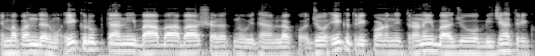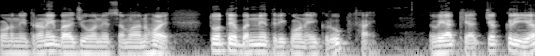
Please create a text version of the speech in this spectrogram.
એમાં પંદરમું, એકરૂપતાની બા બા બા શરતનું વિધાન લખો. જો એક ત્રિકોણની ત્રણેય બાજુઓ બીજા ત્રિકોણની ત્રણેય બાજુઓને સમાન હોય, તો તે બંને ત્રિકોણ એકરૂપ થાય. વ્યાખ્યા, ચક્રીય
